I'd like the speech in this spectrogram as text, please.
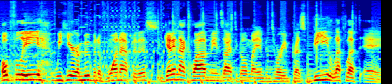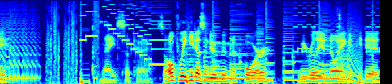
Hopefully, we hear a movement of one after this. Getting that cloud means I have to go in my inventory and press B, left, left, A. Nice, okay. So hopefully he doesn't do a movement of four. It'd be really annoying if he did.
